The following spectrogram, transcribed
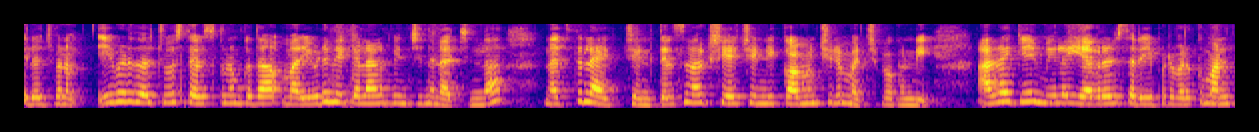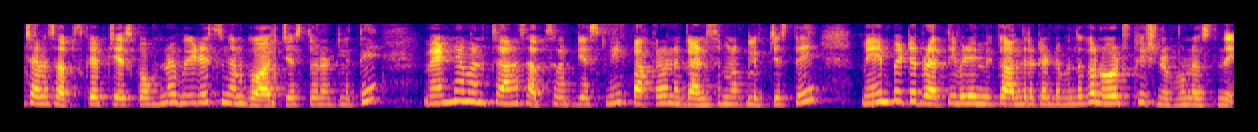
ఈరోజు మనం ఈ వీడియో ద్వారా చూసి తెలుసుకున్నాం కదా? మరి వీడియో మీకు ఎలా అనిపించింది? నచ్చిందా? నచ్చితే లైక్ చేయండి. తెలిసిన వరకు షేర్ చేయండి. కామెంట్ చేయడం మర్చిపోకండి. అలాగే మీలో ఎవరైనా సరే ఇప్పటి వరకు మన ఛానల్ సబ్స్క్రైబ్ చేసుకోకుండా వీడియోస్ కనుక వాచ్ చేస్తున్నట్లయితే వెంటనే మన ఛానల్ సబ్స్క్రైబ్ చేసుకుని పక్కన ఉన్న గంట సింబల్ క్లిక్ చేస్తే మేము పెట్టే ప్రతి వీడియో మీకు అందరికంటే ముందుగా నోటిఫికేషన్ రూపంలో వస్తుంది.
